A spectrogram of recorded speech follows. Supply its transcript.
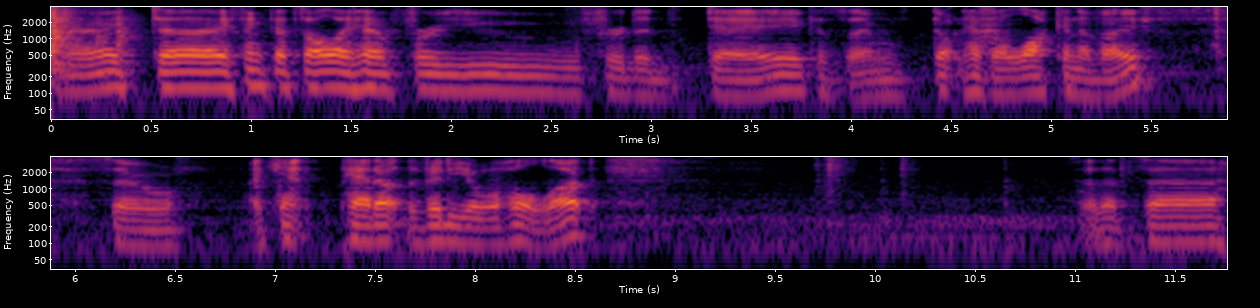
All right, uh, I think that's all I have for you for today because I don't have a lock and a vise, so I can't pad out the video a whole lot. So that's uh,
